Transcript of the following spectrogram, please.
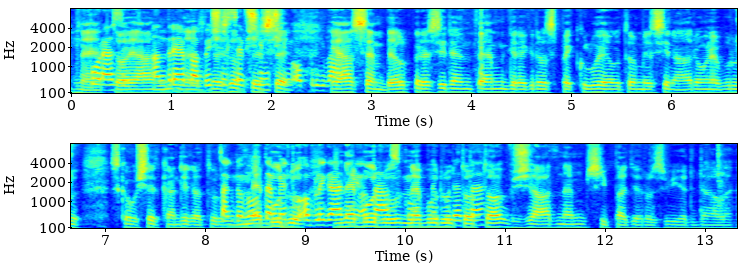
ne, porazit to já, Andreje ne, Babiše se vším, čím oplývá? Já jsem byl prezidentem, kde kdo spekuluje o tom, jestli náhodou nebudu zkoušet kandidaturu. Tak dovolte nebudu, mi tu obligátní nebudu, otázku, nebudu nebudete? toto v žádném případě rozvíjet dále.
